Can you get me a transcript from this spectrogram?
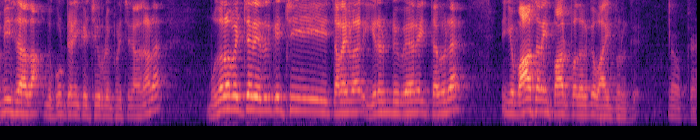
அமித்ஷா தான் இந்த கூட்டணி கட்சிகளுடைய பிரச்சனை. அதனால் முதலமைச்சர் எதிர்க்கட்சி தலைவர் இரண்டு பேரை தவிர இங்கே வாசனை பார்ப்பதற்கு வாய்ப்பு இருக்குது ஓகே.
